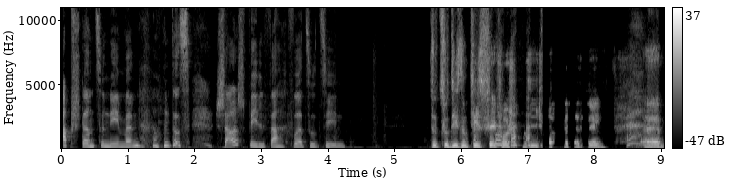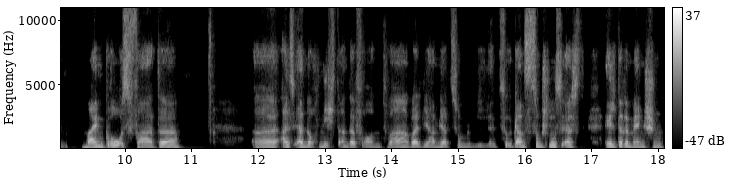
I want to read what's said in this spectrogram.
Abstand zu nehmen und das Schauspielfach vorzuziehen? Also zu diesem Tiefseeforscher muss ich Folgendes erzählen. Äh, mein Großvater äh, als er noch nicht an der Front war, weil die haben ja zum, zu, ganz zum Schluss erst ältere Menschen,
